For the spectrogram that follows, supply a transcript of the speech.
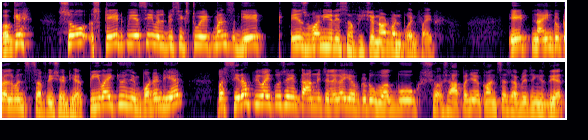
Okay? So state psc will be 6 to 8 months. Gate is 1 year is sufficient not 1.5 8 9 to 12 months sufficient here. Pyq is important here but sirf pyq se kaam nahi chalega you have to do workbook sharpen your concepts everything is there.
